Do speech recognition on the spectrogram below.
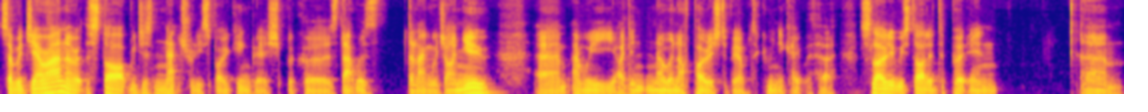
So, with Joanna at the start, we just naturally spoke English because that was the language I knew, um, and we I didn't know enough Polish to be able to communicate with her. Slowly, we started to put in um,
